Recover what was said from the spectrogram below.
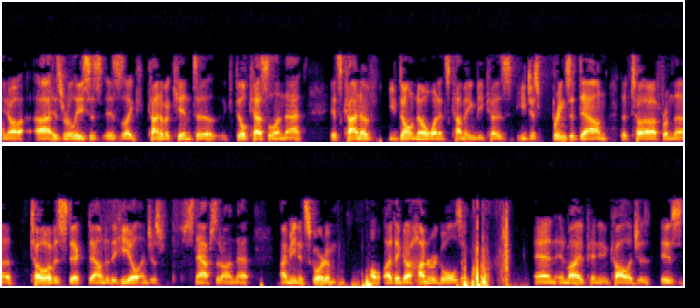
You know, uh, his release is is like kind of akin to Phil Kessel in that it's kind of you don't know when it's coming because he just brings it down the to, uh, from the toe of his stick down to the heel and just snaps it on net. I mean, it scored him, I think, a hundred goals, and and in my opinion, college is is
